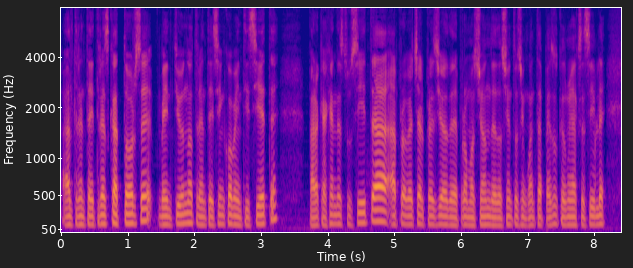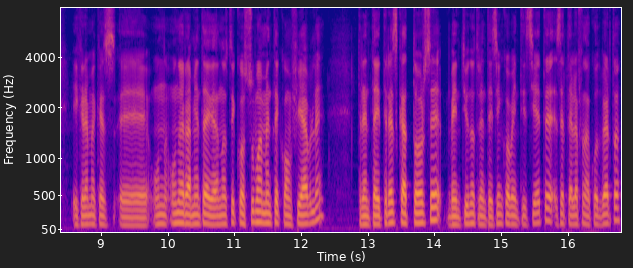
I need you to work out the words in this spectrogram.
al 3314 21 35 27 para que agendes tu cita, aprovecha el precio de promoción de 250 pesos, que es muy accesible, y créeme que es eh, una herramienta de diagnóstico sumamente confiable 33 14 21 35 27 es el teléfono de Cudberto,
